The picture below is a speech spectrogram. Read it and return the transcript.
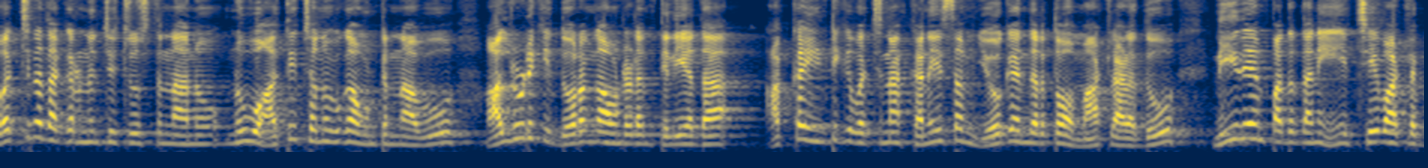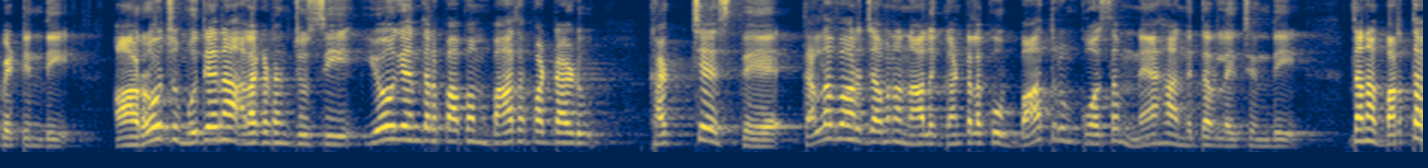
వచ్చిన దగ్గర నుంచి చూస్తున్నాను. నువ్వు అతి చనువుగా ఉంటున్నావు. అల్లుడికి దూరంగా ఉండడం తెలియదా? అక్క ఇంటికి వచ్చినా కనీసం యోగేందర్తో మాట్లాడదు. నీదేం పద్ధతని చీవాట్లు పెట్టింది. ఆ రోజు ముదేనా అలగడం చూసి యోగేందర్ పాపం బాధపడ్డాడు. కట్ చేస్తే తెల్లవారుజామున నాలుగు గంటలకు బాత్రూమ్ కోసం నేహ నిద్రలేచింది. తన భర్త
